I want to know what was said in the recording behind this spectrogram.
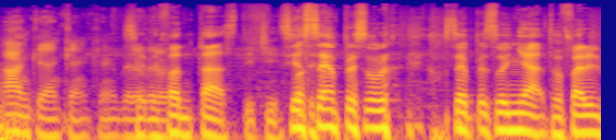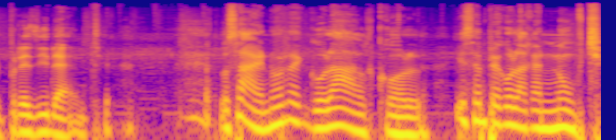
anche, anche, anche, vero, Siete vero. fantastici. Siete- Ho, sempre so- ho sempre sognato fare il presidente. Lo sai, non reggo l'alcol. Io sempre con la cannuccia.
